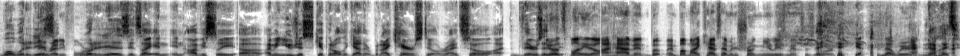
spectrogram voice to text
Well, what it Get is, ready for what it, it right. is, it's like, and, and obviously, uh, I mean, you just skip it all together, but I care still, right? So uh, there's a. You know, thi- it's funny though. I haven't, but and- but my calves haven't shrunk nearly as much as yours. Yeah. Isn't that weird? no, it's,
